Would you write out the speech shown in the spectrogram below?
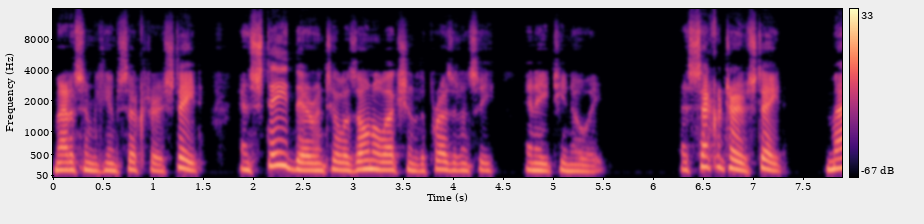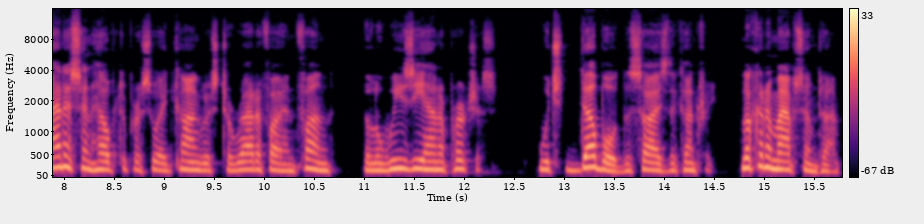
Madison became Secretary of State and stayed there until his own election to the presidency in 1808. As Secretary of State, Madison helped to persuade Congress to ratify and fund the Louisiana Purchase, which doubled the size of the country. Look at a map sometime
